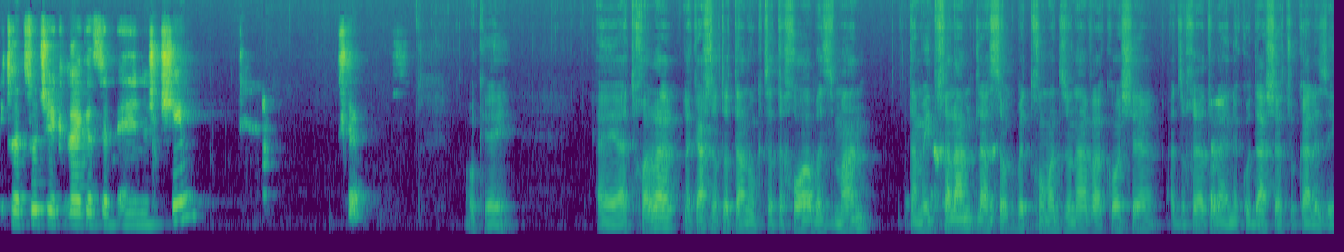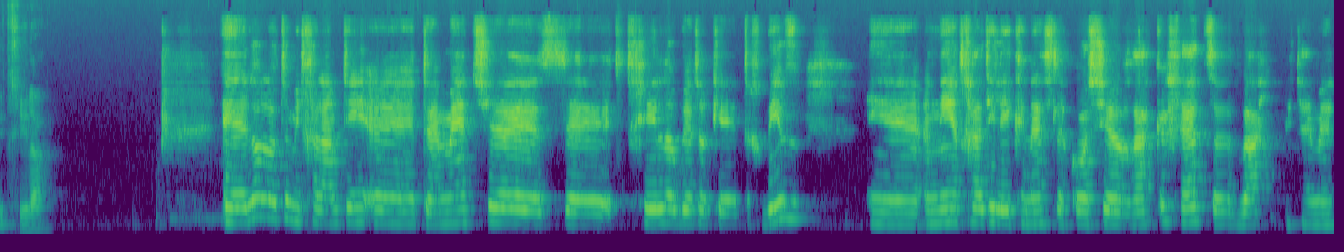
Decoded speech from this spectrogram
התרכזות שלי כרגע זה בנשים. אוקיי. אה, את יכולה לקחת אותנו קצת אחורה בזמן? תמיד חלמת לעסוק בתחום התזונה והכושר? את זוכרת אולי נקודה שהתשוקה לזה התחילה? אה, לא, לא תמיד חלמתי, אה, את האמת שזה התחיל הרבה יותר כתחביב. אה, אני התחלתי להיכנס לכושר רק אחרי הצבא, את האמת,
